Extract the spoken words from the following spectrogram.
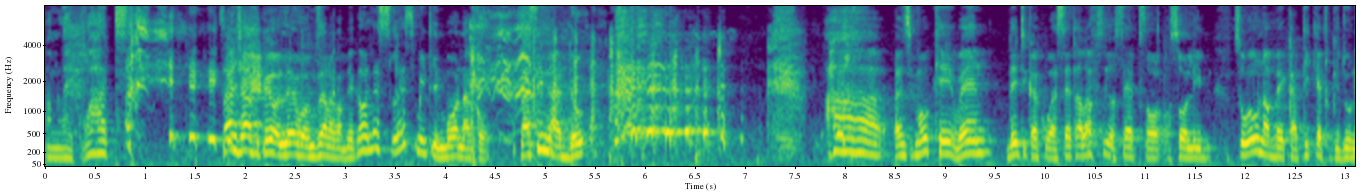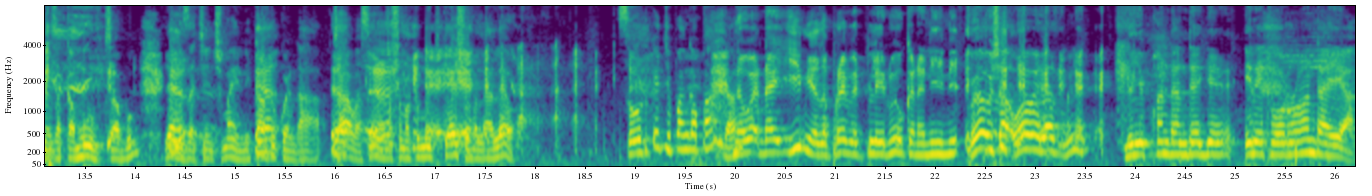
I'm like, what? Sasa nishafika hiyo level mzee anakwambia, go let's let's meet in Monaco. Na sina do. ah, anasema okay when date ikakuwa set alafu sio set so, solid so we unabaika ticket ukijua unaweza kamove kwa sababu yeye anaweza change mind nikaa tu kwenda Java sasa anasema tu meet kesho bala leo so tukajipanga panga na, na him as a private plane. Wewe ukana nini? Wewe usha wewe lazima nilipanda ndege inaitwa Rwanda Air.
